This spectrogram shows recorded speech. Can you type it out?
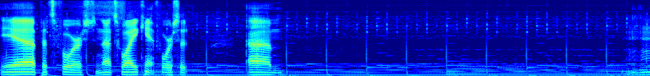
Yep, it's forced, and that's why you can't force it. Um, mm-hmm.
